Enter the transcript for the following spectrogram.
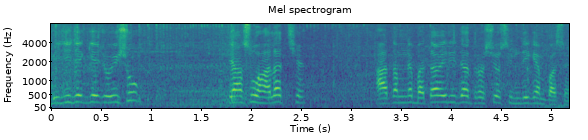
બીજી જગ્યાએ જોઈશું. ત્યાં શું હાલત છે. આ તમને બતાવી દીધા દ્રશ્યો સિંધી કેમ્પ પાસે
